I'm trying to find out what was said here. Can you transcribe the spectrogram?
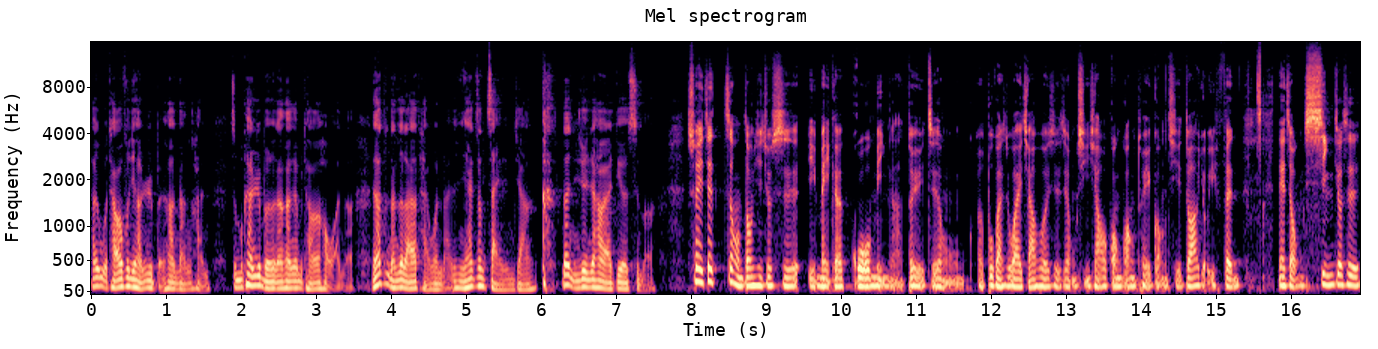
他如果台湾附近还有日本，还有南韩，怎么看日本和南韩跟比台湾好玩呢、啊？人家都难得来到台湾来，你还这样宰人家，那你觉得人家还会来第二次吗？所以这这种东西就是以每个国民啊，对于这种呃，不管是外交或者是这种行销、观光推广，其实都要有一份那种心，就是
